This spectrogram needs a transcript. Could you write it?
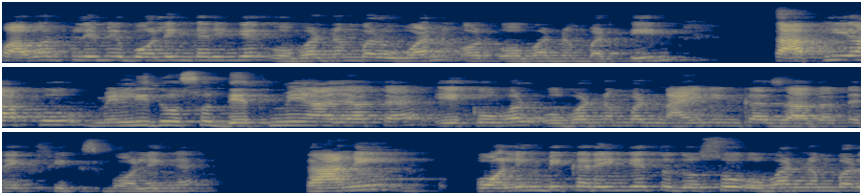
पावर प्ले में बॉलिंग करेंगे ओवर नंबर वन और ओवर नंबर तीन। साथ ही आपको मेनली दोस्तों डेथ में आ जाता है, एक ओवर ओवर नंबर नाइन इनका ज़्यादातर एक फिक्स बॉलिंग है। रानी बॉलिंग भी करेंगे तो दोस्तों ओवर नंबर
